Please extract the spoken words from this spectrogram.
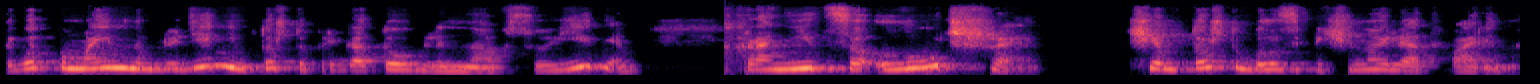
Так вот, по моим наблюдениям, то, что приготовлено в сувиде, хранится лучше, чем то, что было запечено или отварено.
